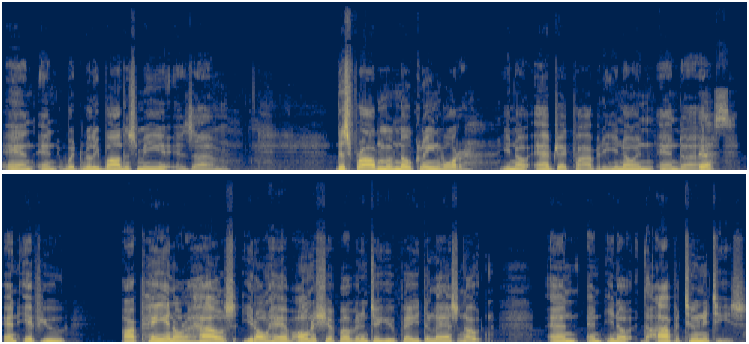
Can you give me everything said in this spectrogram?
and and what really bothers me is um, this problem of no clean water. You know, abject poverty. You know, and and uh, yes. And if you are paying on a house, you don't have ownership of it until you paid the last note. And and you know the opportunities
